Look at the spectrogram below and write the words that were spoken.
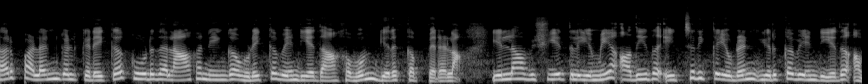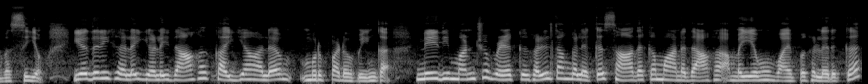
நற்பலன்கள் கிடைக்க கூடுதலாக நீங்கள் உழைக்க வேண்டியதாகவும் இருக்க பெறலாம். எல்லா விஷயத்திலையுமே அதீத எச்சரிக்கையுடன் இருக்க வேண்டியது அவசியம். எதிரிகளை எளிதாக கையாள முற்படுவீங்க. நீதிமன்ற வழக்குகள் தங்களுக்கு சாதகமானதாக அமையவும் வாய்ப்புகள் இருக்கு.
